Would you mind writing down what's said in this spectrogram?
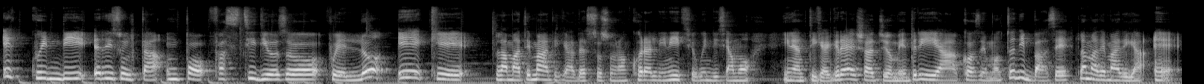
e quindi risulta un po' fastidioso quello e che la matematica, adesso sono ancora all'inizio, quindi siamo in antica Grecia, geometria, cose molto di base, la matematica è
